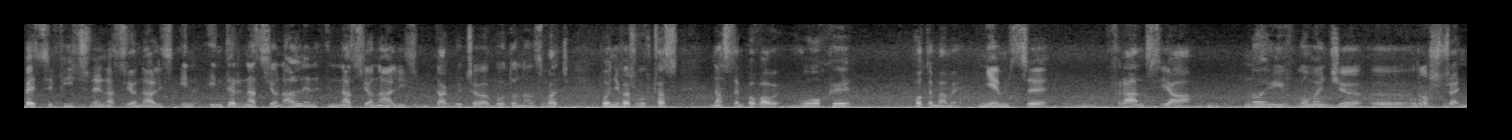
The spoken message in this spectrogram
specyficzny nacjonalizm, in, internacjonalny nacjonalizm, tak by trzeba było to nazwać, ponieważ wówczas następowały Włochy, potem mamy Niemcy, Francja, no i w momencie e, roszczeń,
